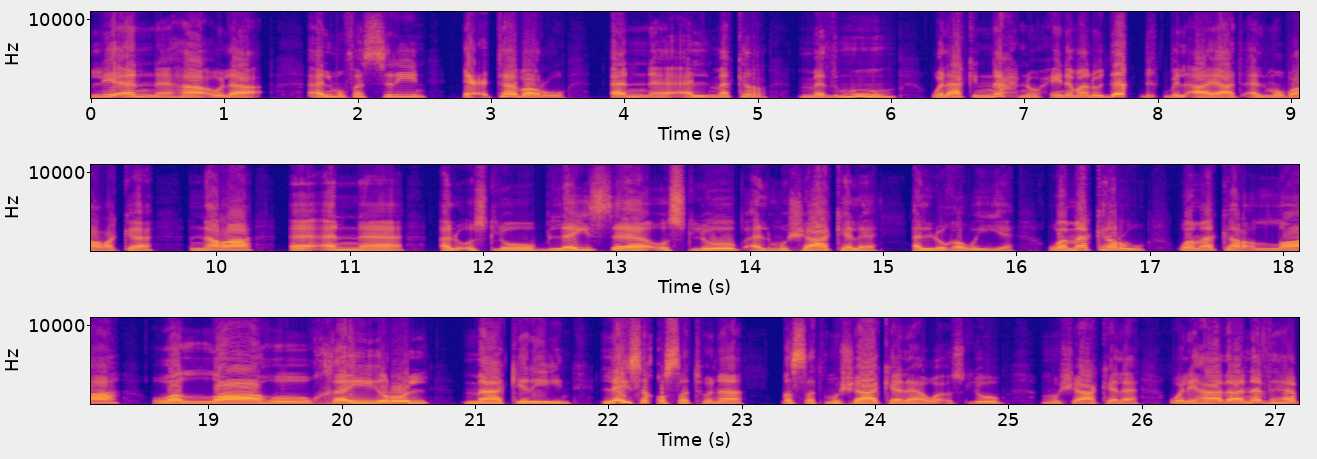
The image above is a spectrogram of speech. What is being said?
لأن هؤلاء المفسرين اعتبروا أن المكر مذموم. ولكن نحن حينما ندقق بالآيات المباركة نرى أن الأسلوب ليس أسلوب المشاكلة اللغوية. ومكروا ومكر الله والله خير ماكرين. ليس قصة هنا قصة مشاكلة وأسلوب مشاكلة. ولهذا نذهب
